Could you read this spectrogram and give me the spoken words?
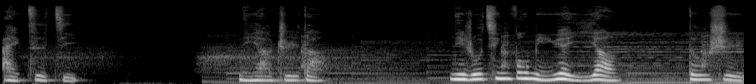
爱自己。你要知道。你如清风明月一样，都是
